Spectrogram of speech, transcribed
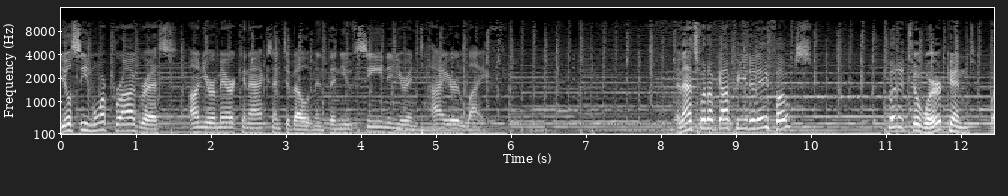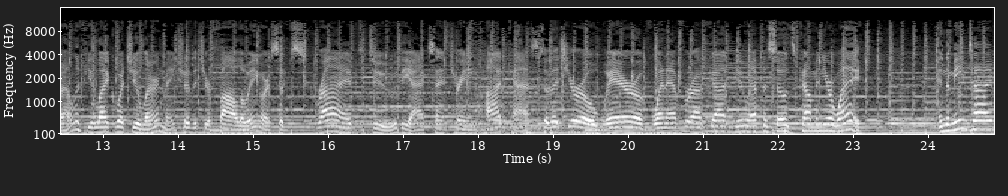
you'll see more progress on your American accent development than you've seen in your entire life. And that's what I've got for you today, folks put it to work. And, well, if you like what you learn, make sure that you're following or subscribed to the Accent Training Podcast so that you're aware of whenever I've got new episodes coming your way. In the meantime,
